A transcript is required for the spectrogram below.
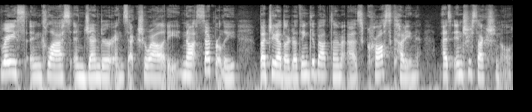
race and class and gender and sexuality, not separately, but together, to think about them as cross cutting, as intersectional.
